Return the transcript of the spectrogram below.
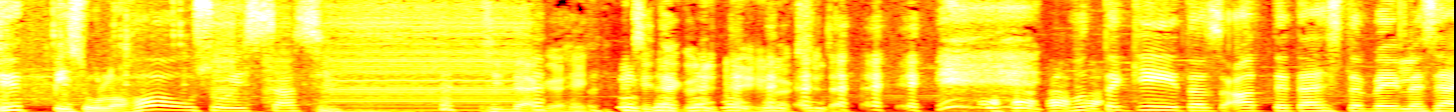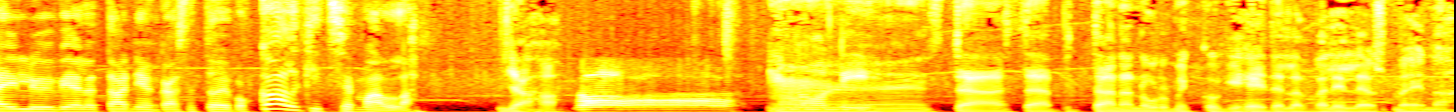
Typpi sulo housuissas. Sitäkö, ei- sitäkö nyt ei hyväksytä? mutta kiitos Atte, tästä meillä säilyy vielä Tanjan kanssa toivo kalkitsemalla. Jaha. Aa, No niin. Tää, tää pitää aina nurmikkokin heitellä välillä, jos meinaa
